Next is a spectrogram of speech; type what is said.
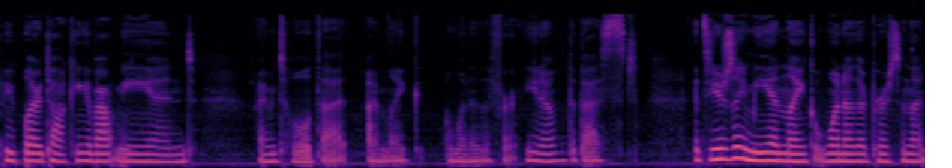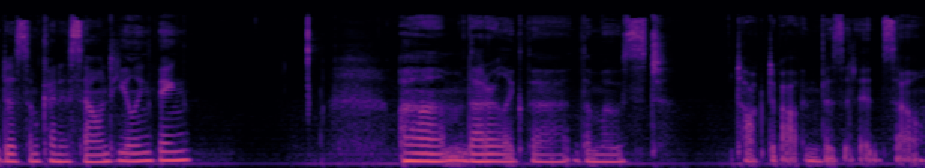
people are talking about me and I'm told that I'm like one of the first, you know, the best. It's usually me and like one other person that does some kind of sound healing thing. Um, that are like the the most talked about and visited. So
